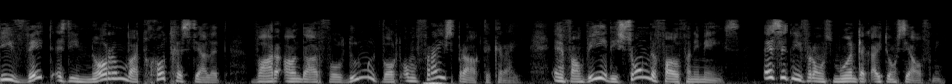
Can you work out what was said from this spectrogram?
Die wet is die norm wat God gestel het waaraan daar voldoen moet word om vryspraak te kry. En vanweë die sondeval van die mens, is dit nie vir ons moontlik uit onsself nie.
